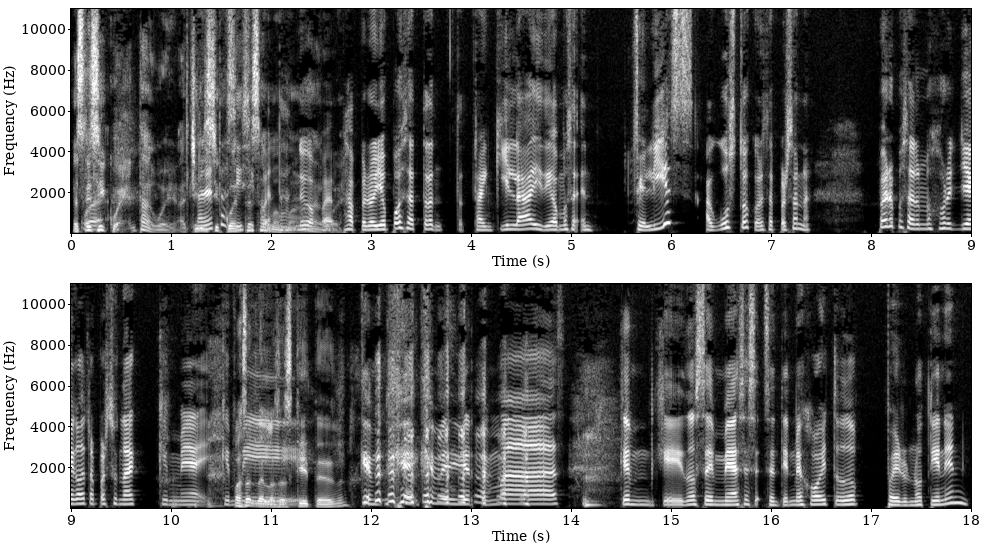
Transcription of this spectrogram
Es que sí cuenta, güey. Al chile sí cuenta sí, esa cuenta. mamada, Digo, pa- güey. ajá, pero yo puedo estar tra- tranquila y, digamos, en- feliz, a gusto con esa persona. Pero pues a lo mejor llega otra persona que me... Que Pasas me, de los esquites, ¿no? Que, que- que me divierte más, que, que, no sé, me hace se- sentir mejor y todo, pero no tienen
